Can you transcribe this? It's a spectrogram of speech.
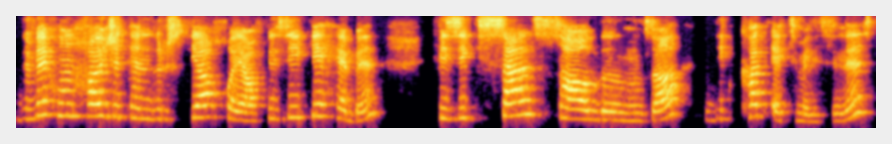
Ve hun hacı tendürüstiya hoya fiziki hebben fiziksel sağlığınıza dikkat etmelisiniz.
